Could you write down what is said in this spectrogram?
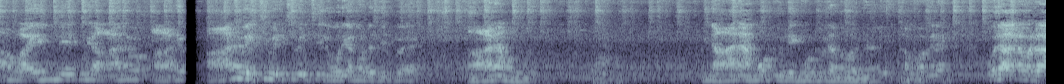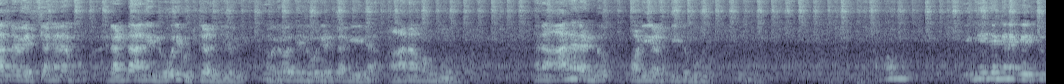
ആ വയലിനെ കൂടി ആന ആന ആന വെച്ച് വെച്ച് ലോറി അങ്ങോട്ട് ആന പിന്നെ ആന അങ്ങോട്ടും ഇല്ല ഇങ്ങോട്ടും ഇല്ല എന്ന് പറഞ്ഞാൽ. അപ്പൊ അങ്ങനെ ഒരാന ഒരാനെ വെച്ച് അങ്ങനെ രണ്ടാന ലോറി വിട്ട് കളിഞ്ഞവര് അവർ പറഞ്ഞ് ലോറി എടുക്കാൻ കഴിയില്ല. ആന വന്നു എന്ന് പറഞ്ഞു അങ്ങനെ ആന രണ്ടും പണി കളിച്ചിട്ട് പോയി. അപ്പം ഇനി ഇതെങ്ങനെ കയറ്റു?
